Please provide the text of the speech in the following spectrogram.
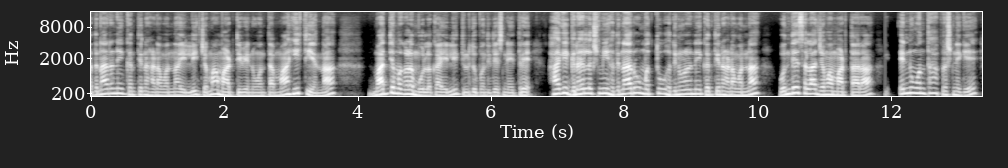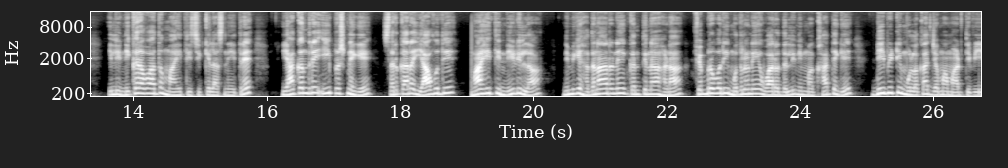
ಹದಿನಾರನೇ ಕಂತಿನ ಹಣವನ್ನು ಇಲ್ಲಿ ಜಮಾ ಮಾಡ್ತೀವಿ ಎನ್ನುವಂಥ ಮಾಹಿತಿಯನ್ನು ಮಾಧ್ಯಮಗಳ ಮೂಲಕ ಇಲ್ಲಿ ತಿಳಿದು ಬಂದಿದೆ ಸ್ನೇಹಿತರೆ. ಹಾಗೆ ಗೃಹಲಕ್ಷ್ಮಿ ಹದಿನಾರು ಮತ್ತು ಹದಿನೇಳನೇ ಕಂತಿನ ಹಣವನ್ನು ಒಂದೇ ಸಲ ಜಮಾ ಮಾಡ್ತಾರಾ ಎನ್ನುವಂತಹ ಪ್ರಶ್ನೆಗೆ ಇಲ್ಲಿ ನಿಖರವಾದ ಮಾಹಿತಿ ಸಿಕ್ಕಿಲ್ಲ ಸ್ನೇಹಿತರೆ. ಯಾಕಂದರೆ ಈ ಪ್ರಶ್ನೆಗೆ ಸರ್ಕಾರ ಯಾವುದೇ ಮಾಹಿತಿ ನೀಡಿಲ್ಲ. ನಿಮಗೆ ಹದಿನಾರನೇ ಕಂತಿನ ಹಣ ಫೆಬ್ರವರಿ ಮೊದಲನೇ ವಾರದಲ್ಲಿ ನಿಮ್ಮ ಖಾತೆಗೆ ಡಿಬಿಟಿ ಮೂಲಕ ಜಮಾ ಮಾಡ್ತೀವಿ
